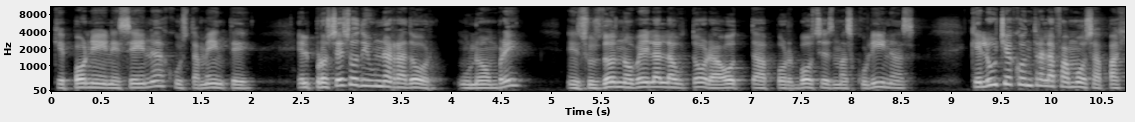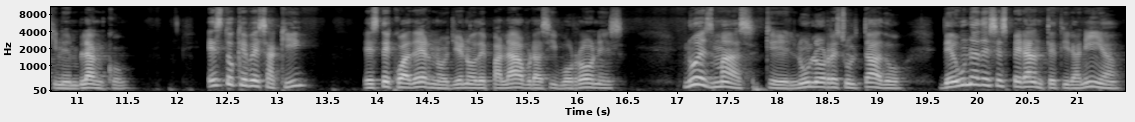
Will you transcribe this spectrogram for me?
que pone en escena justamente el proceso de un narrador, un hombre. En sus dos novelas la autora opta por voces masculinas, que lucha contra la famosa página en blanco. Esto que ves aquí, este cuaderno lleno de palabras y borrones, no es más que el nulo resultado de una desesperante tiranía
